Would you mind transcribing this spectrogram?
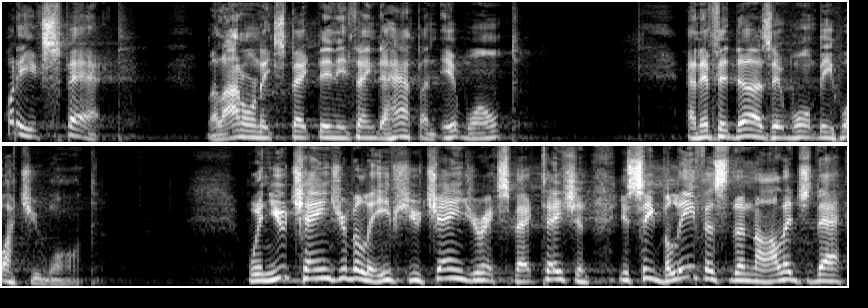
What do you expect? Well, I don't expect anything to happen. It won't. And if it does, it won't be what you want. When you change your beliefs, you change your expectation. You see, belief is the knowledge that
